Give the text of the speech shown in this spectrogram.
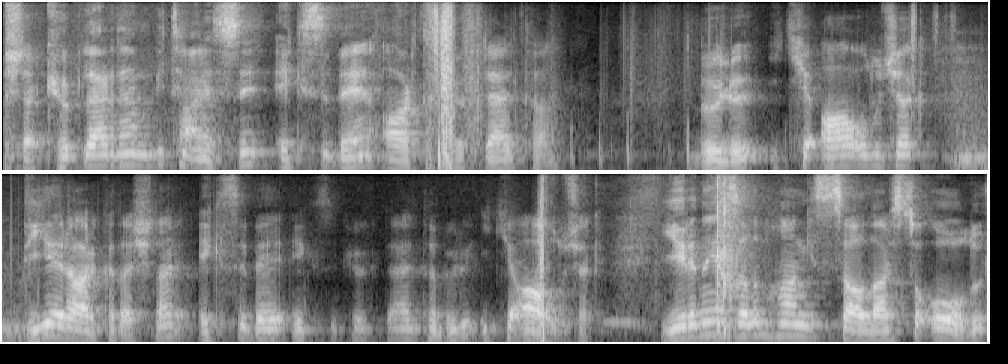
Arkadaşlar köklerden bir tanesi eksi b artı kök delta bölü 2a olacak. Diğeri arkadaşlar eksi b eksi kök delta bölü 2a olacak. Yerine yazalım hangisi sağlarsa o olur.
